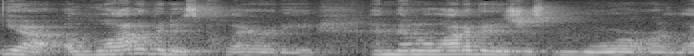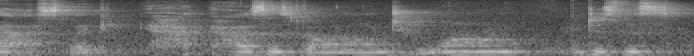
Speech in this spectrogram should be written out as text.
yeah, a lot of it is clarity, and then a lot of it is just more or less. Like, has this gone on too long? Does this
